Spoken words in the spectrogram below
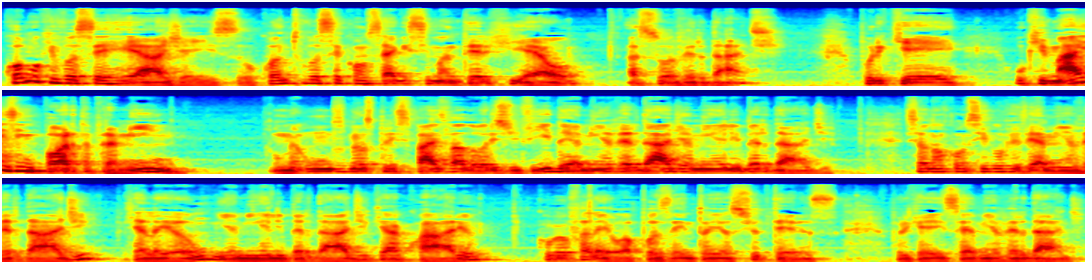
como que você reage a isso? O quanto você consegue se manter fiel à sua verdade? Porque o que mais importa para mim, um dos meus principais valores de vida é a minha verdade e a minha liberdade. Se eu não consigo viver a minha verdade, que é leão, e a minha liberdade, que é aquário, como eu falei, eu aposento aí as chuteiras, porque isso é a minha verdade.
